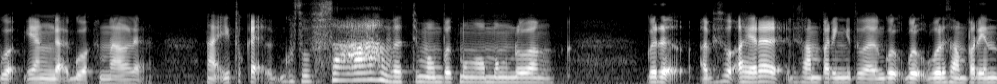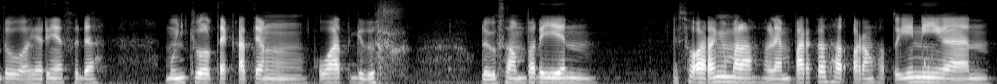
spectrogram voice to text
gua yang nggak gue kenal ya. Nah itu kayak gue susah banget cuma buat mau ngomong doang. Gue udah abis itu akhirnya disamperin gitu kan. Gue gue disamperin tuh akhirnya sudah muncul tekad yang kuat gitu. Udah gue samperin. So orangnya malah melempar ke orang satu ini kan.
